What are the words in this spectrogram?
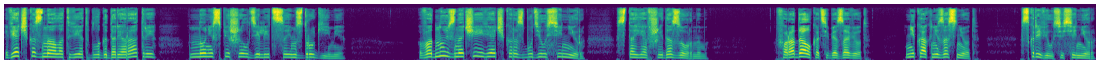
Вячка знал ответ благодаря Ратре, но не спешил делиться им с другими. В одну из ночей Вячка разбудил Синир, стоявший дозорным. «Фарадалка тебя зовет. Никак не заснет», — скривился Синир.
